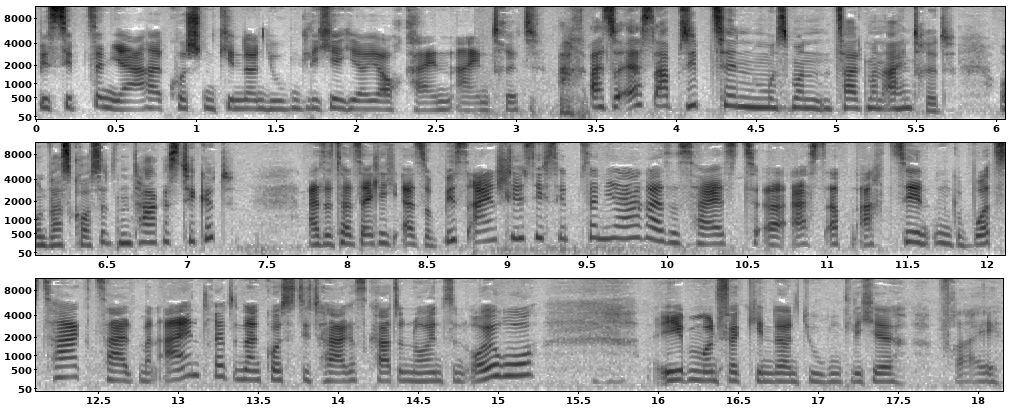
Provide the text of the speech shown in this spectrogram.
bis 17 Jahre kosten Kinder und Jugendliche hier ja auch keinen Eintritt. Ach, also erst ab 17 muss man, zahlt man Eintritt. Und was kostet ein Tagesticket? Also tatsächlich, also bis einschließlich 17 Jahre. Also das heißt, äh, erst ab dem 18. Geburtstag zahlt man Eintritt und dann kostet die Tageskarte 19 Euro. Mhm. Eben und für Kinder und Jugendliche frei.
